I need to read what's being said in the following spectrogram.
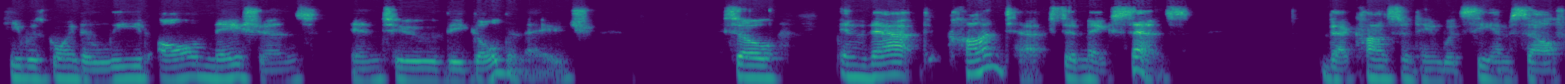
he was going to lead all nations into the golden age. So, in that context, it makes sense that Constantine would see himself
